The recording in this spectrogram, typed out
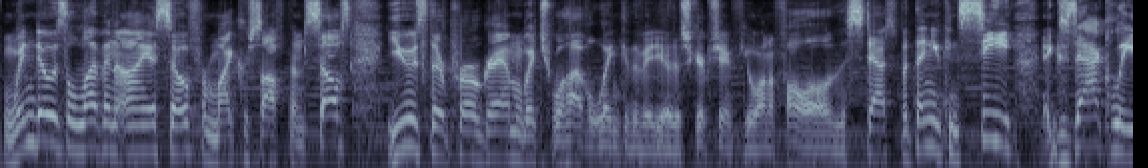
Windows 11 ISO from Microsoft themselves, use their program, which we'll have a link in the video description if you want to follow all the steps, but then you can see exactly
